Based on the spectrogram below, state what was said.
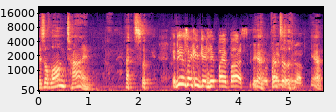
is a long time. That's a, it is. I could get hit by a bus. Yeah, that's a yeah.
